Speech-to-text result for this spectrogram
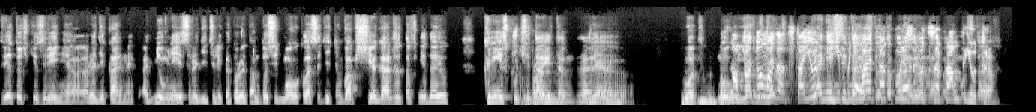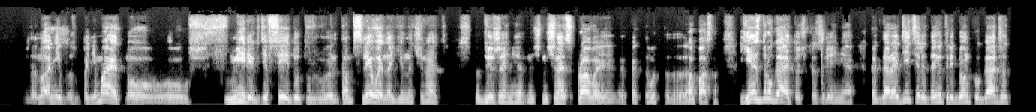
две точки зрения э, радикальных. Одни у меня есть родители, которые там до седьмого класса детям вообще гаджетов не дают, книжку Что читают и так далее. Да. Вот. Mm-hmm. Ну, а я, потом я, он отстает и не считаю, понимает, как пользоваться компьютером. Что, ну, они понимают, но в мире, где все идут там с левой ноги начинают движение, значит, начинает с правой, как-то вот э, опасно. Есть другая точка зрения, когда родители дают ребенку гаджет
